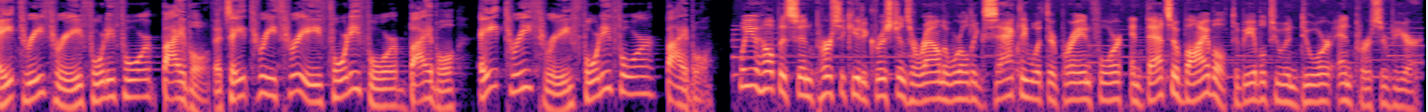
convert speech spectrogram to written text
833 44 Bible. That's 833 44 Bible. 833 44 Bible. Will you help us send persecuted Christians around the world exactly what they're praying for? And that's a Bible to be able to endure and persevere.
